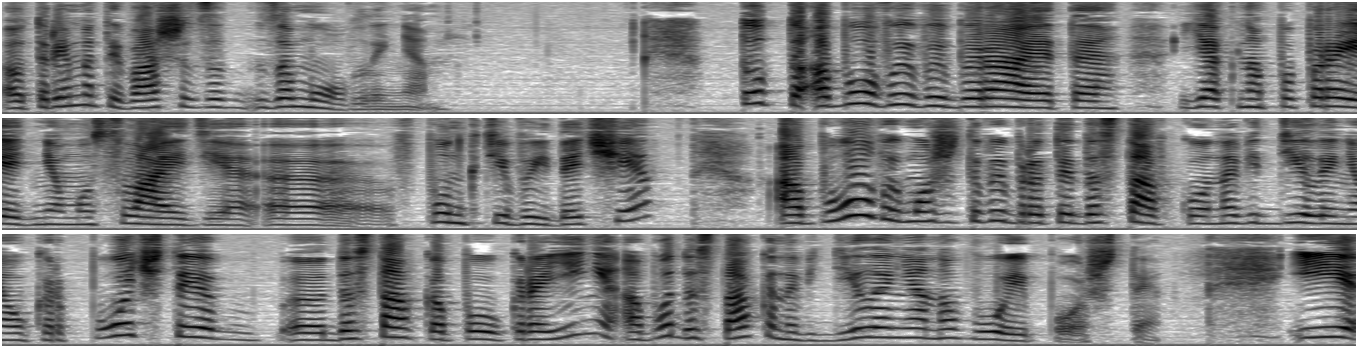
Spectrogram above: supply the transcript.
отримати ваше замовлення. Тобто, або ви вибираєте, як на попередньому слайді, е, в пункті видачі, або ви можете вибрати доставку на відділення Укрпочти, е, доставка по Україні, або доставка на відділення нової пошти. І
